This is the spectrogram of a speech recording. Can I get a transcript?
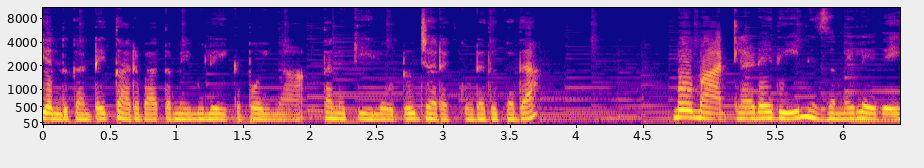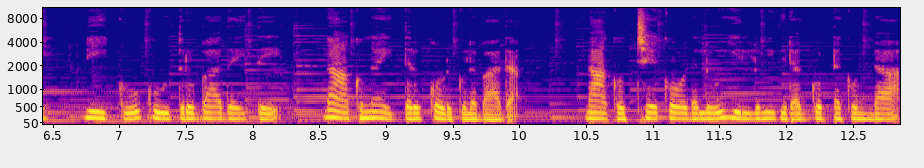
ఎందుకంటే తర్వాత మేము లేకపోయినా తనకి లోటు జరగకూడదు కదా. నువ్వు మాట్లాడేది నిజమే లేవే. నీకు కూతురు బాధ అయితే నాకు నా ఇద్దరు కొడుకుల బాధ. నాకొచ్చే కోడలు ఇల్లుని విరగ్గొట్టకుండా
